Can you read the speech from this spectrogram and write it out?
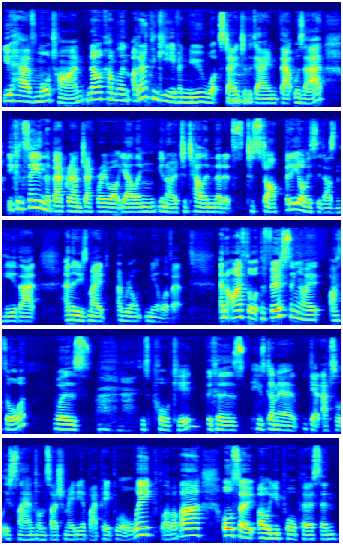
you have more time. Noah Cumberland, I don't think he even knew what stage mm. of the game that was at. You can see in the background Jack Riewoldt yelling, you know, to tell him that it's to stop, but he obviously doesn't hear that. And then he's made a real meal of it. And I thought the first thing I, I thought was, oh no, this poor kid, because he's going to get absolutely slammed on social media by people all week, blah, blah, blah. Also, oh, you poor person.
